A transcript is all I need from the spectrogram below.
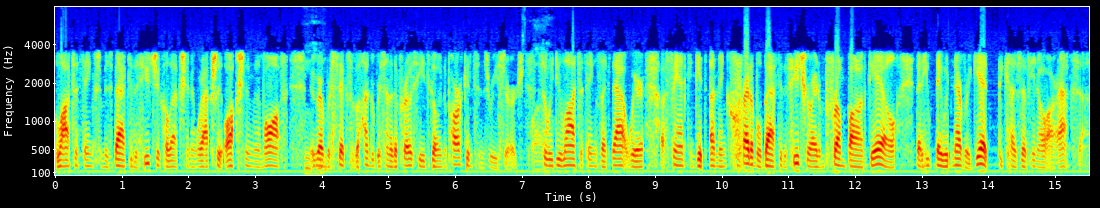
lots of things from his Back to the Future collection, and we're actually auctioning them off mm-hmm. November 6th with 100% of the proceeds going to Parkinson's research. So we do lots of things like that where a fan can get an incredible Back to the Future item from Bob Gale that he, they would never get because of, you know, our access.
